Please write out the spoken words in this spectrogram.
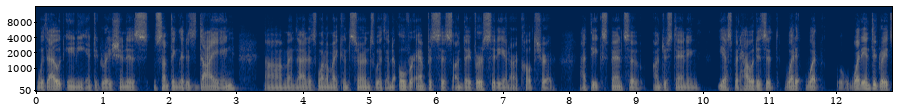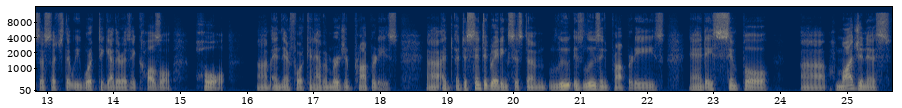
without any integration is something that is dying. Um, and that is one of my concerns with an overemphasis on diversity in our culture at the expense of understanding yes, but how it is it what what what integrates us such that we work together as a causal whole, um, and therefore can have emergent properties. Uh, a, a, disintegrating system lo is losing properties, and a simple uh, homogeneous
